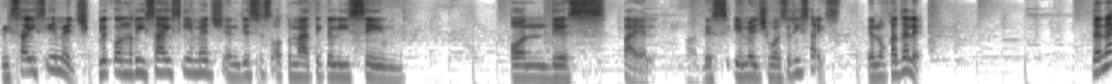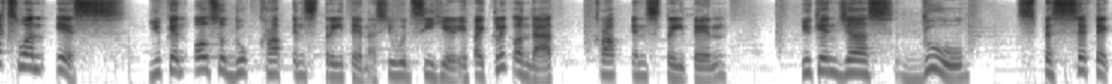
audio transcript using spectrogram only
Resize image. Click on resize image and this is automatically saved on this file. Uh, this image was resized. Ganun kadali. The next one is you can also do crop and straighten as you would see here. If I click on that, crop and straighten, you can just do specific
